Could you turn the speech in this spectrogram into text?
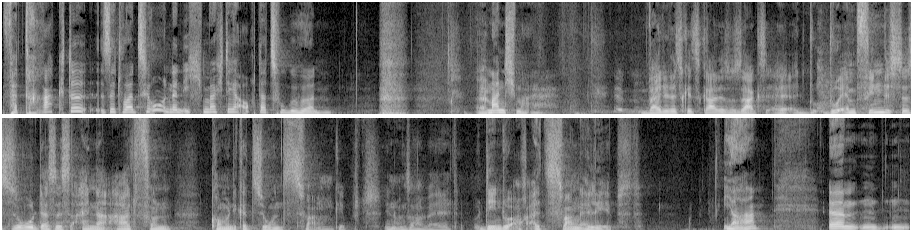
vertrackte Situation, denn ich möchte ja auch dazugehören. Ähm, Manchmal. Weil du das jetzt gerade so sagst, äh, du, du empfindest es so, dass es eine Art von Kommunikationszwang gibt in unserer Welt, den du auch als Zwang erlebst. Ja, Ähm,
